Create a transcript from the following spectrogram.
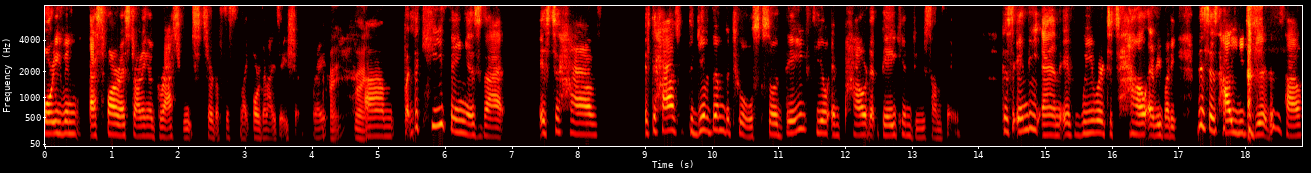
or even as far as starting a grassroots sort of this like organization right? Right right. Um, but the key thing is that is to have is to have to give them the tools so they feel empowered that they can do something. Because in the end if we were to tell everybody this is how you need to do it this is how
